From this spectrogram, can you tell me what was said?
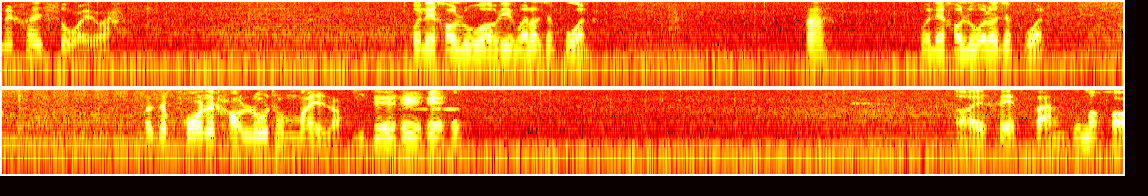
ไม่ค่อยสวยวะ คนที่เขารู้อะพี่ว่าเราจะปวดฮะ คนที่เขารู้ว่าเราจะปวด เราจะโพสต์ให้เขารู้ทำไมหรอเอาไอ้เศษตังค์ที่มาขอ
